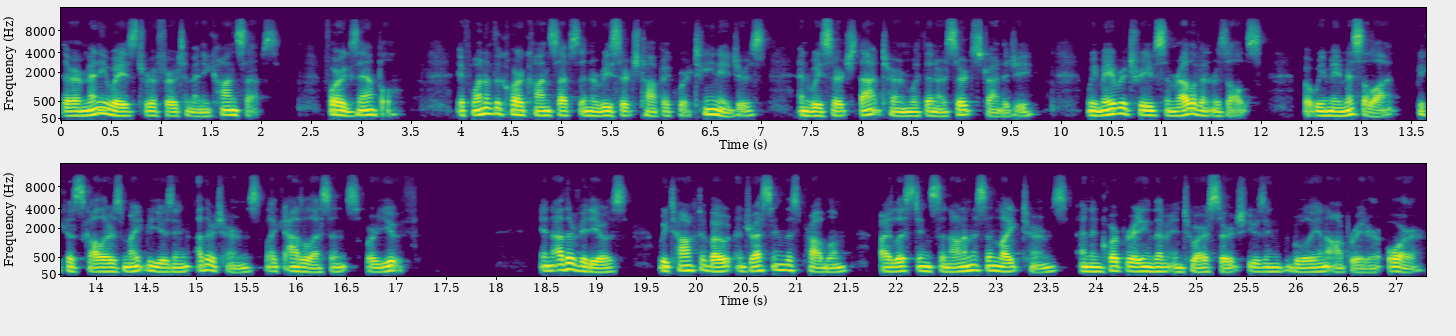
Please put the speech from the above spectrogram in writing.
There are many ways to refer to many concepts. For example, if one of the core concepts in a research topic were teenagers, and we search that term within our search strategy, we may retrieve some relevant results, but we may miss a lot because scholars might be using other terms like adolescence or youth. In other videos, we talked about addressing this problem by listing synonymous and like terms and incorporating them into our search using the Boolean operator OR.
